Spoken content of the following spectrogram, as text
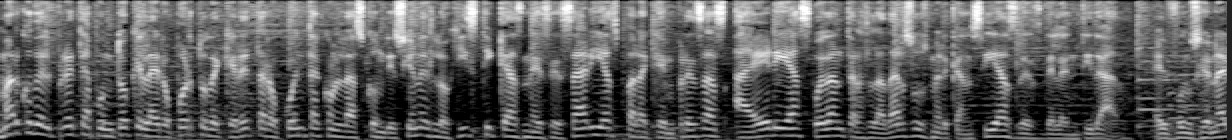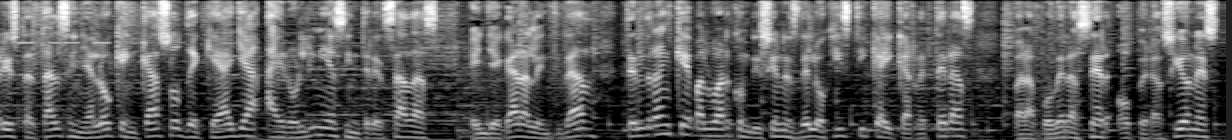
Marco del Prete apuntó que el aeropuerto de Querétaro cuenta con las condiciones logísticas necesarias para que empresas aéreas puedan trasladar sus mercancías desde la entidad. El funcionario estatal señaló que en caso de que haya aerolíneas interesadas en llegar a la entidad, tendrán que evaluar condiciones de logística y carreteras para poder hacer operaciones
